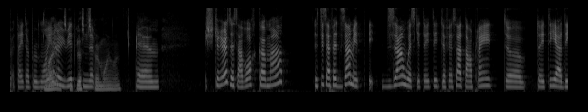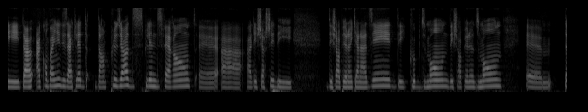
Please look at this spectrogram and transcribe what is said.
peut-être un peu moins, là, 8, peu plus, un peu moins, ouais. je suis curieuse de savoir comment tu sais, ça fait 10 ans, mais 10 ans où est-ce que tu as été, as fait ça à temps plein, tu as, été à des. Accompagné des athlètes dans plusieurs disciplines différentes, euh, à, aller chercher des, des championnats canadiens, des Coupes du Monde, des championnats du monde. Euh, tu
